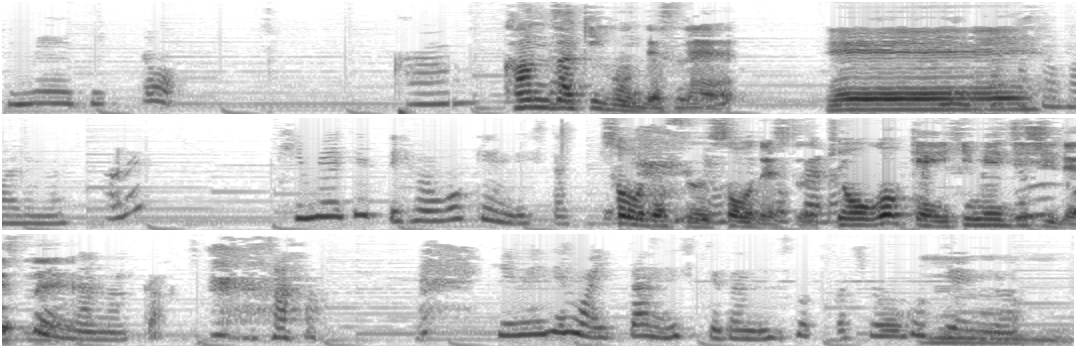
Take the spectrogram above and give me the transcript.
姫路と関神崎郡ですね。聞いへえ。たことがあります。あれ？姫路って兵庫県でしたっけ？そうです、そうです。兵庫県姫路市です兵庫県なね。のか。姫路も行ったんですけどね、そっか、兵庫県のうん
